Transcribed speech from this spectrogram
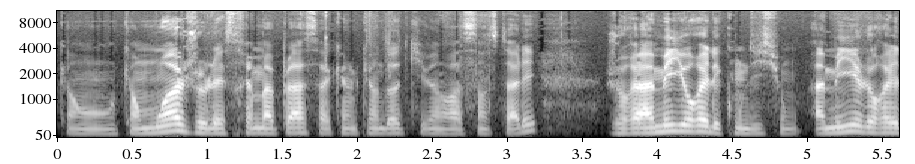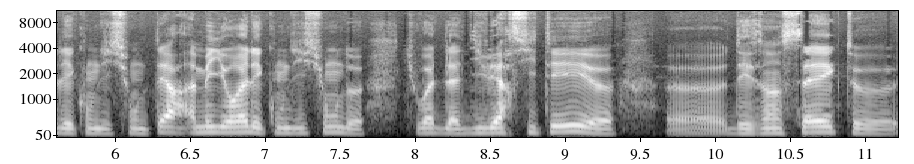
quand moi je laisserai ma place à quelqu'un d'autre qui viendra s'installer, j'aurais amélioré les conditions, amélioré les conditions de terre, amélioré les conditions de, tu vois, de la diversité euh, euh, des insectes euh,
